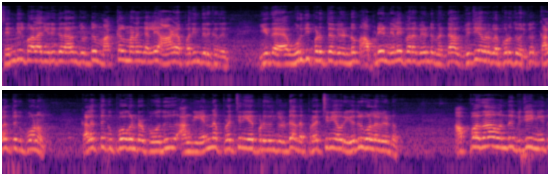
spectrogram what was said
செந்தில் பாலாஜி இருக்கிறாருன்னு சொல்லிட்டு மக்கள் மனங்களிலே ஆழ பதிந்திருக்குது. இதை உறுதிப்படுத்த வேண்டும் அப்படியே நிலை பெற வேண்டும் என்றால் விஜய் அவர்களை பொறுத்த வரைக்கும் களத்துக்கு போகணும். களத்துக்கு போகின்ற போது அங்கே என்ன பிரச்சனை ஏற்படுதுன்னு சொல்லிட்டு அந்த பிரச்சனையை அவர் எதிர்கொள்ள வேண்டும். அப்பதான் வந்து விஜய் மீது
